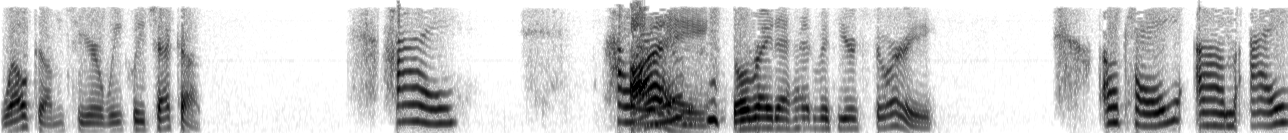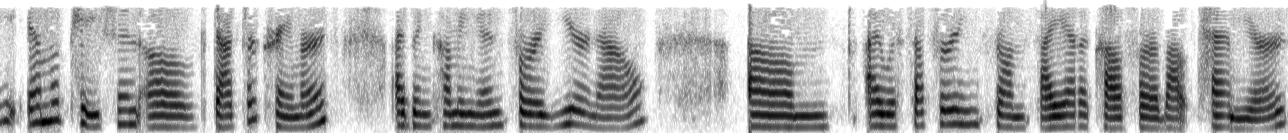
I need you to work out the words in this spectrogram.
welcome to your weekly checkup. Hi. How Hi. Go right ahead with your story. Okay. Um, I am a patient of Dr. Kramer's. I've been coming in for a year now. Um, I was suffering from sciatica for about 10 years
